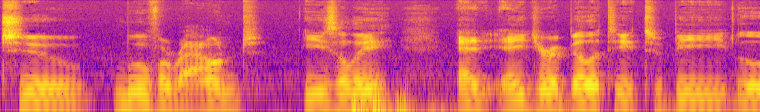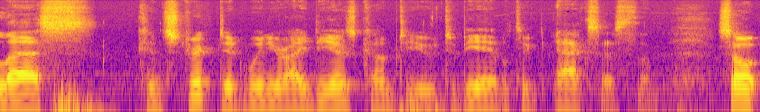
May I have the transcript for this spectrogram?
to move around easily and aid your ability to be less constricted when your ideas come to you to be able to access them. So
